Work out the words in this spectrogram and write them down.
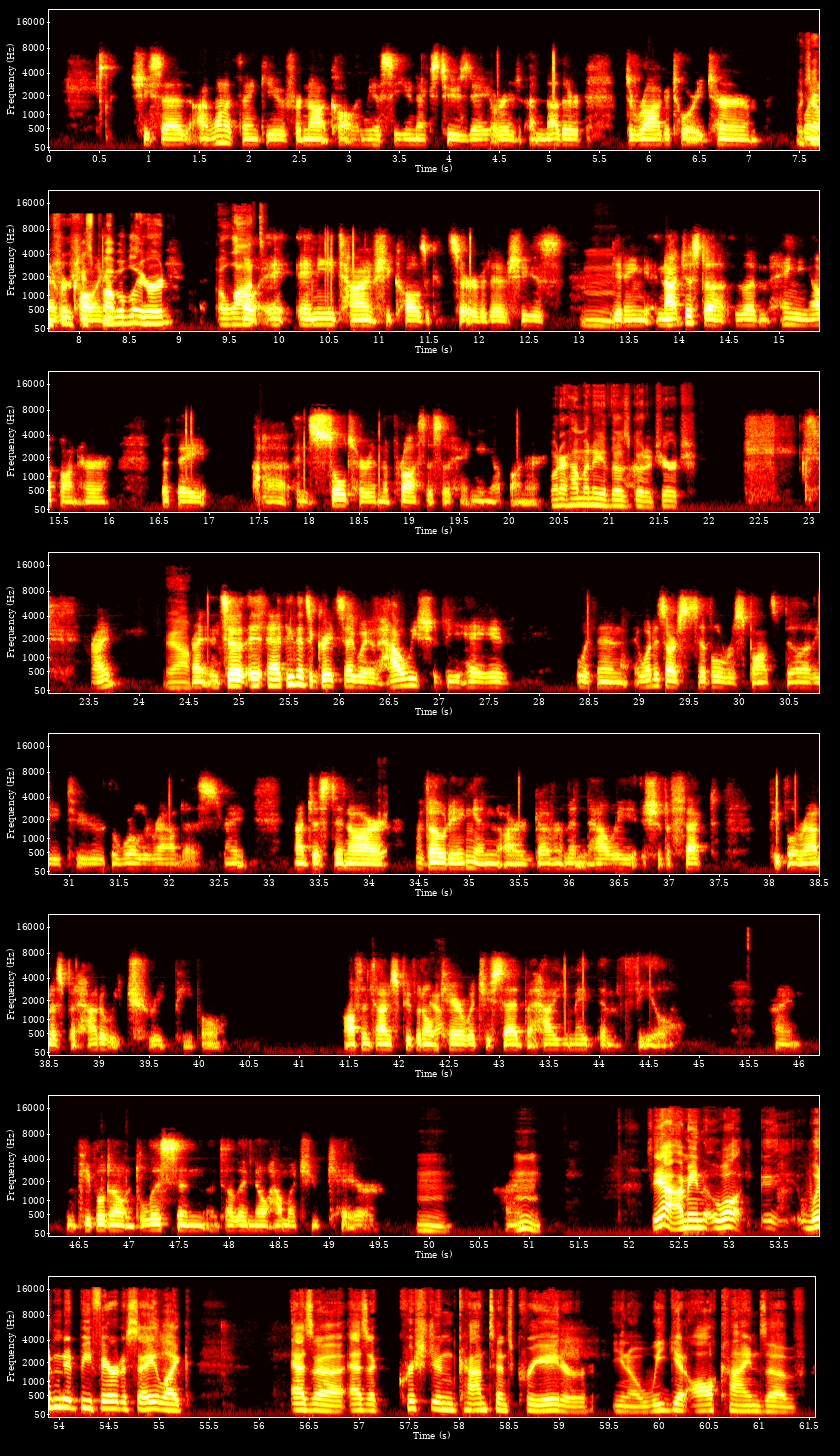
she said, I want to thank you for not calling me a see you next Tuesday or another derogatory term which I'm sure she's probably heard a oh, lot. Oh, a- anytime she calls a conservative, she's mm. getting not just a, uh, them hanging up on her, but they uh, insult her in the process of hanging up on her. Wonder how many of those go to church, right? Yeah, right. And so it, and I think that's a great segue of how we should behave within what is our civil responsibility to the world around us, right? Not just in our voting and our government and how we should affect people around us, but how do we treat people? Oftentimes, people don't yeah. care what you said, but how you made them feel, right? And people don't listen until they know how much you care, mm. right? Mm. So yeah, I mean, well, wouldn't it be fair to say like as a as a Christian content creator, you know, we get all kinds of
